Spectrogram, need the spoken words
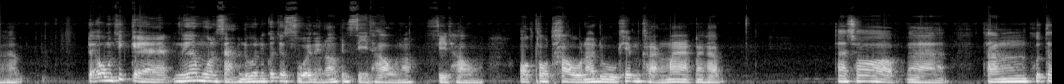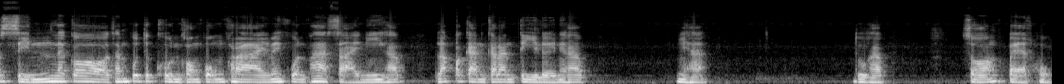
นะครับ แต่องค์ที่แก่เนื้อมวลสารล้วนก็จะสวยหน่อยเนาะเป็นสีเทาเนาะสีเทา ออกเทาๆนะดูเข้มขลังมากนะครับ ถ้าชอบอ่าทั้งพุทธศิลป์แล้วก็ทั้งพุทธคุณของผงพรายไม่ควรพลาดสายนี้ครับ รับประกันการันตีเลยนะครับ นี่ฮะดูครับสองแปดหก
